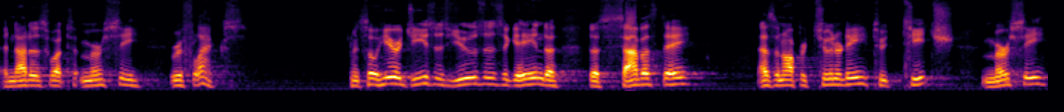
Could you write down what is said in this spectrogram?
And that is what mercy reflects. And so here Jesus uses again the, the Sabbath day as an opportunity to teach mercy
